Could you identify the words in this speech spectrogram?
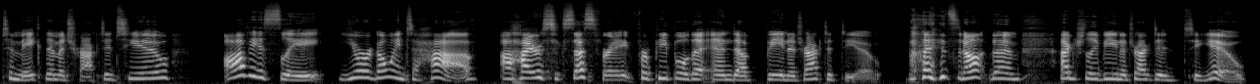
to make them attracted to you, obviously you're going to have a higher success rate for people that end up being attracted to you. But it's not them actually being attracted to you,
